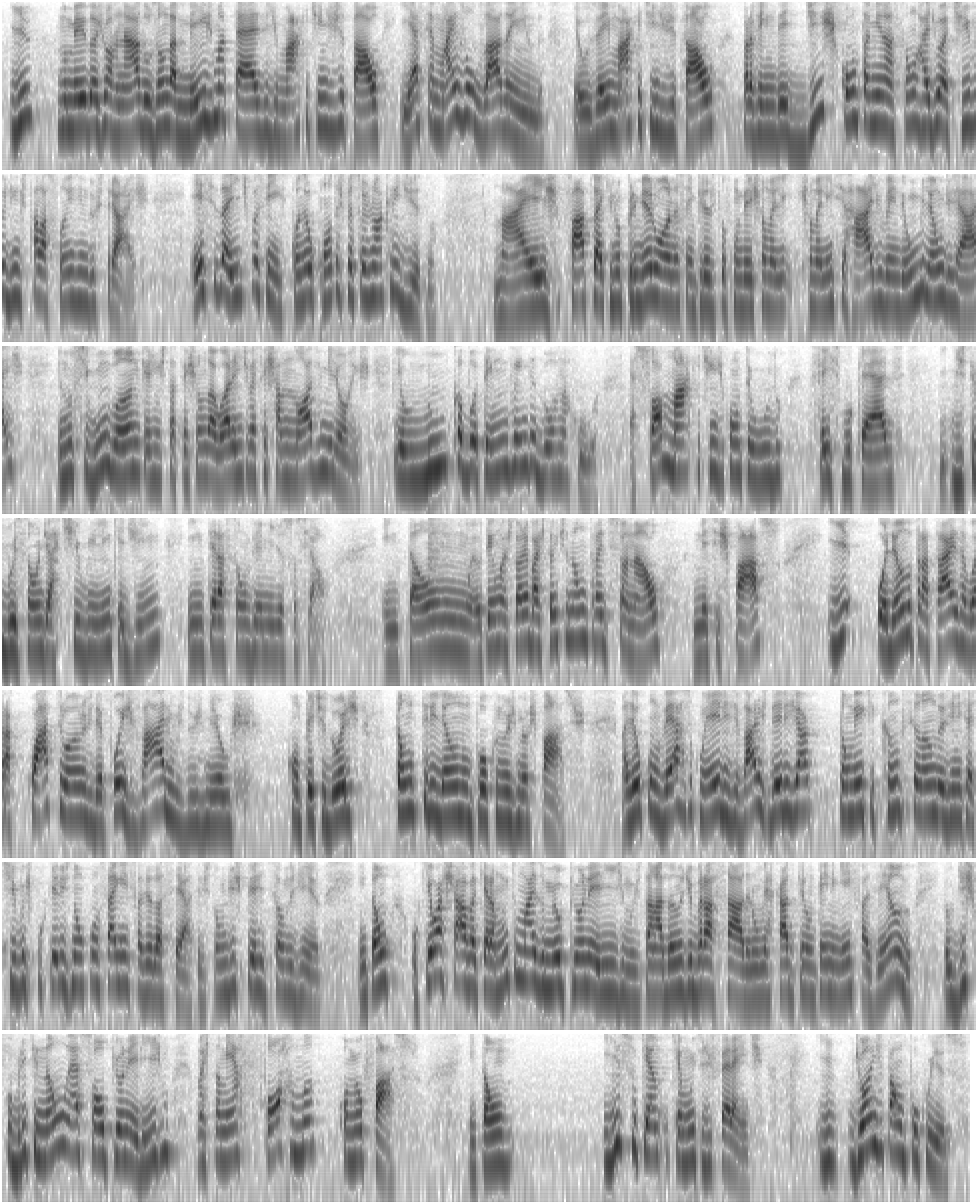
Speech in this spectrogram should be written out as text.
e no meio da jornada usando a mesma tese de marketing digital, e essa é mais ousada ainda. Eu usei marketing digital para vender descontaminação radioativa de instalações industriais. Esse daí, tipo assim, quando eu conto as pessoas não acreditam. Mas fato é que no primeiro ano essa empresa que eu fundei chama, chama Lince Rádio, vendeu um milhão de reais. E no segundo ano que a gente está fechando agora, a gente vai fechar 9 milhões. E eu nunca botei um vendedor na rua. É só marketing de conteúdo, Facebook Ads distribuição de artigo em LinkedIn e interação via mídia social. Então, eu tenho uma história bastante não tradicional nesse espaço e olhando para trás, agora quatro anos depois, vários dos meus competidores estão trilhando um pouco nos meus passos. Mas eu converso com eles e vários deles já estão meio que cancelando as iniciativas porque eles não conseguem fazer dar certo, eles estão desperdiçando dinheiro. Então, o que eu achava que era muito mais o meu pioneirismo, de estar nadando de braçada num mercado que não tem ninguém fazendo, eu descobri que não é só o pioneirismo, mas também a forma como eu faço. Então, isso que é, que é muito diferente. E de onde está um pouco isso?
